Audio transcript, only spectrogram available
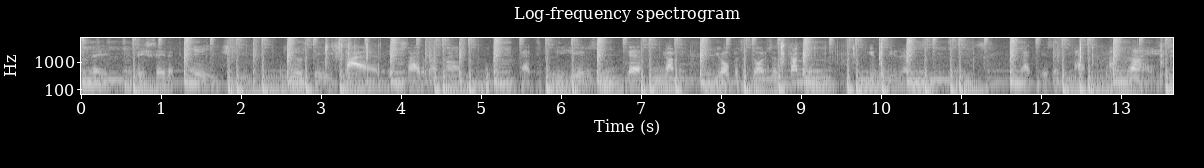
They, they say that age kills the fire inside of a man. That he hears death coming. He opens the door and says, come in, give me rest. That is a pack of lies.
